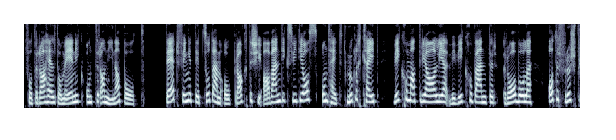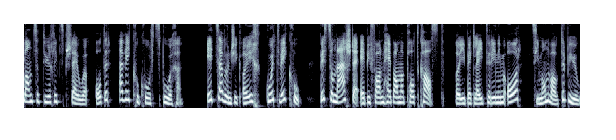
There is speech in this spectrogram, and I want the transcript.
von der Rahel Domenik und der Anina Boot. Dort findet ihr zudem auch praktische Anwendungsvideos und habt die Möglichkeit, Wickelmaterialien wie Wickelbänder, Rohwolle oder Frischpflanzentücher zu bestellen oder einen Wickelkurs zu buchen. Jetzt wünsche ich euch gut Wickel. Bis zum nächsten Ebifarm Hebammen Podcast. Eure Begleiterin im Ohr, Simon Walter Bühl.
